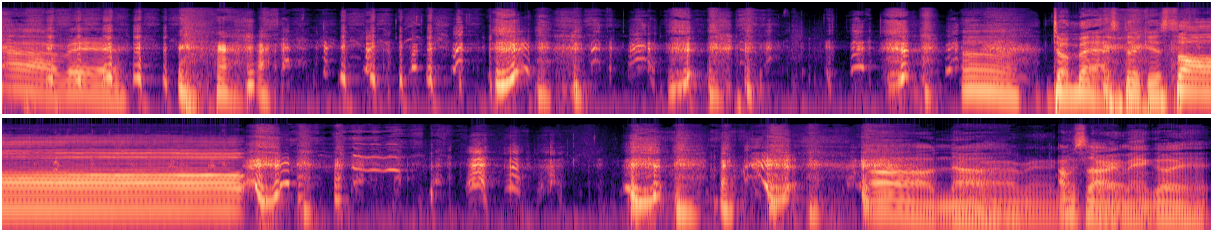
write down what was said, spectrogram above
oh man. domestic assault. oh no! Oh, man, I'm sorry, terrible. man. Go ahead.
